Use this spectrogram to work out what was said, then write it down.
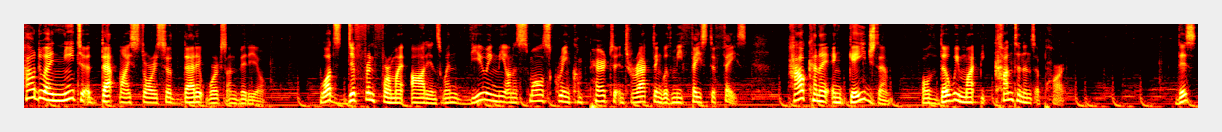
How do I need to adapt my story so that it works on video? What's different for my audience when viewing me on a small screen compared to interacting with me face to face? How can I engage them, although we might be continents apart? This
